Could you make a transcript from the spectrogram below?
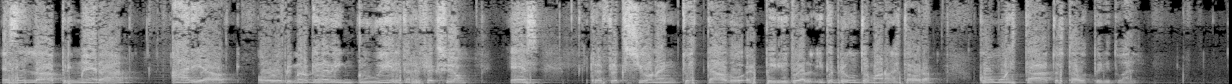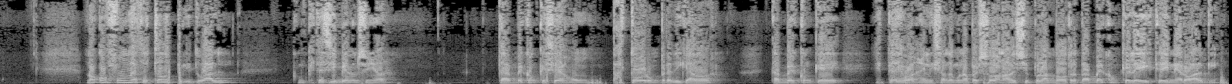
Esa es la primera área o lo primero que debe incluir esta reflexión, es reflexiona en tu estado espiritual. Y te pregunto, hermano, en esta hora, ¿cómo está tu estado espiritual? No confundas tu estado espiritual con que estés sirviendo al Señor. Tal vez con que seas un pastor, un predicador. Tal vez con que estés evangelizando a una persona o discipulando a otra. Tal vez con que le diste dinero a alguien.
